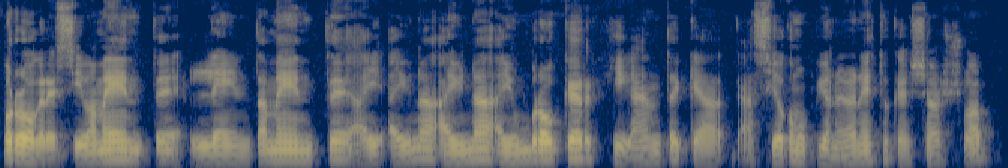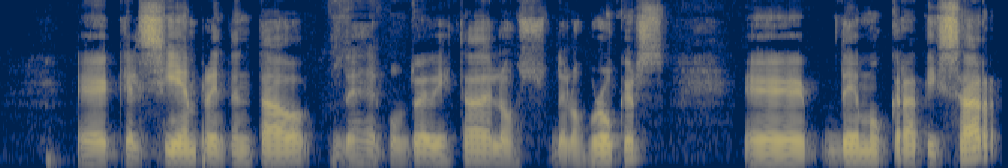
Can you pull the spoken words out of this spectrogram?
progresivamente, lentamente. Hay, hay, una, hay, una, hay un broker gigante que ha, sido como pionero en esto, que es Charles Schwab, eh, que él siempre ha intentado, desde el punto de vista de los, de los brokers, eh, democratizar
